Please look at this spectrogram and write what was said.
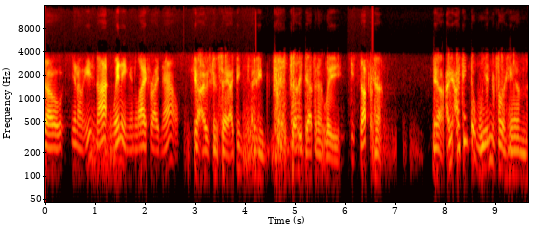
So you know, he's not winning in life right now. Yeah, I was going to say I think I think very definitely He's suffering. Yeah. Yeah, I, I think the win for him,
